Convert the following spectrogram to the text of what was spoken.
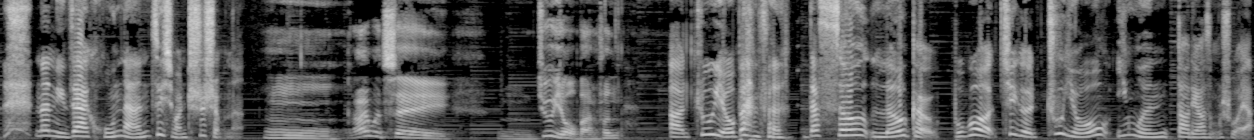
那你在湖南最喜欢吃什么呢？嗯，I would say hmm, 嗯猪油拌粉。啊，猪油拌粉。That's so local. 不过，这个猪油英文到底要怎么说呀？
